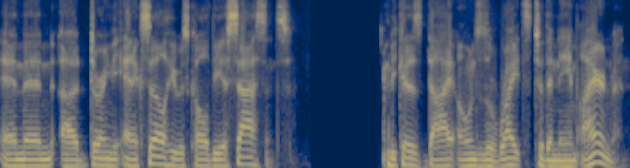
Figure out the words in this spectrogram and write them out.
And then uh, during the NXL, he was called the Assassins because Dye owns the rights to the name Ironman.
